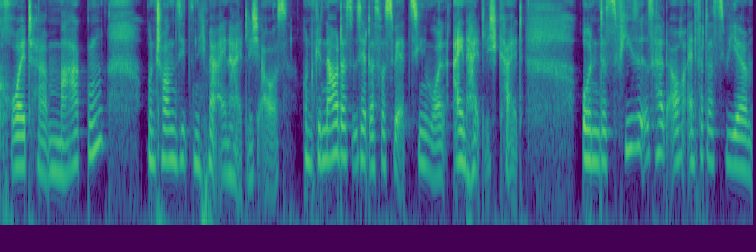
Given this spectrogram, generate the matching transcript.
Kräutermarken und schon sieht es nicht mehr einheitlich aus. Und genau das ist ja das, was wir erzielen wollen, Einheitlichkeit. Und das Fiese ist halt auch einfach, dass wir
